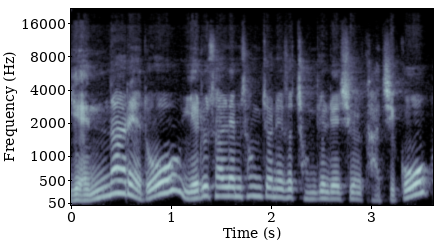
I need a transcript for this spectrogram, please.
옛날에도 예루살렘 성전에서 정결 예식을 가지고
